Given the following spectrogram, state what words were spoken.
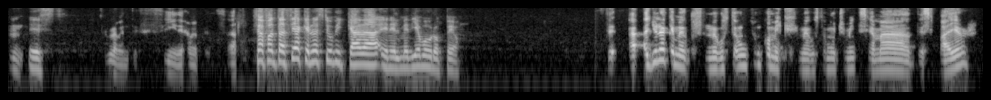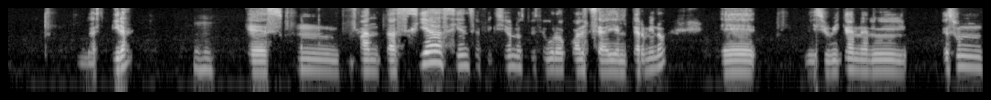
Hmm. Es... Seguramente, sí, déjame pensar. O sea, fantasía que no esté ubicada en el medievo europeo. Este, hay una que me, gusta, un, un cómic, me gusta mucho a mí, que se llama The Spire, La Espira que es fantasía, ciencia ficción, no estoy seguro cuál sea ahí el término, eh, y se ubica en el, es, un,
